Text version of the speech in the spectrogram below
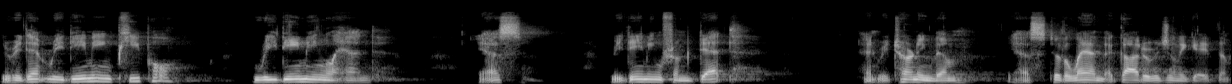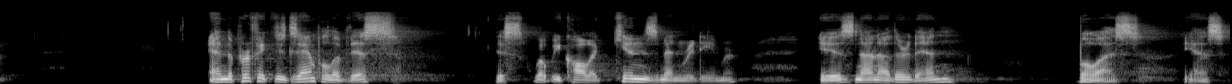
The redeeming people, redeeming land, yes, redeeming from debt and returning them, yes, to the land that God originally gave them. And the perfect example of this, this what we call a kinsman redeemer, is none other than Boaz, yes,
